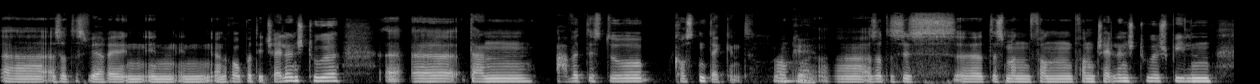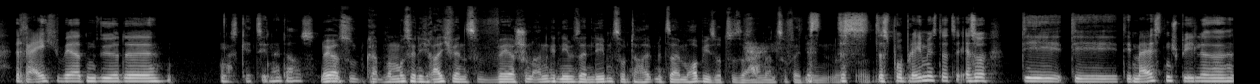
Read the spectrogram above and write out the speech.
äh, also das wäre in, in, in Europa die Challenge-Tour, dann arbeitest du kostendeckend. Okay. äh, Also das ist, äh, dass man von, von Challenge-Tour-Spielen reich werden würde, das geht sich nicht aus. Naja, es, man muss ja nicht reich werden, es wäre ja schon angenehm, seinen Lebensunterhalt mit seinem Hobby sozusagen dann zu Das, verdienen. ne? das, das Problem ist tatsächlich, also die, die, die meisten Spieler,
